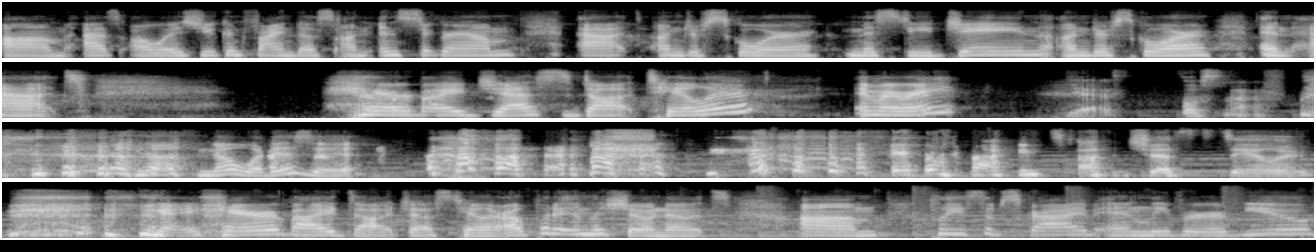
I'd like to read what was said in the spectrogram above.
Um, as always, you can find us on Instagram at underscore Misty Jane underscore and at hair by Jess dot Taylor. Am I right? Yes, close enough. no, no, what is it? hair by dot Jess Taylor. okay, hair by dot Jess Taylor. I'll put it in the show notes. Um, please subscribe and leave a review.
